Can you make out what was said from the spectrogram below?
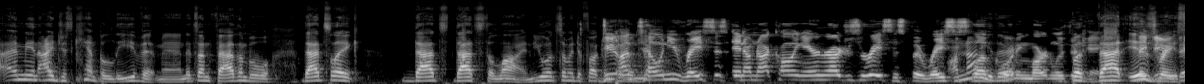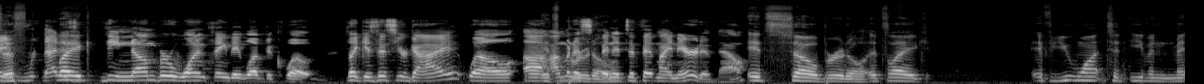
I mean, I just can't believe it, man. It's unfathomable. That's like that's that's the line. You want somebody to fucking dude? I'm in... telling you, racist, and I'm not calling Aaron Rodgers a racist, but racists love either, quoting Martin Luther but King. But that is racist. They, that like is the number one thing they love to quote. Like, is this your guy? Well, uh, I'm gonna spin it to fit my narrative now. It's so brutal. It's like if you want to even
